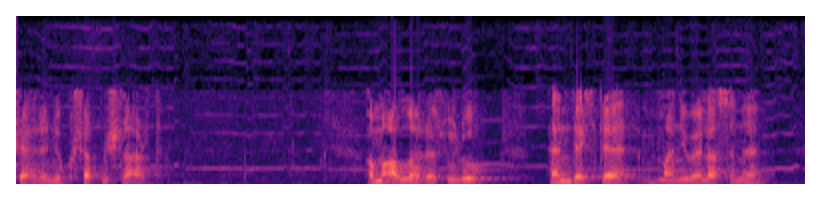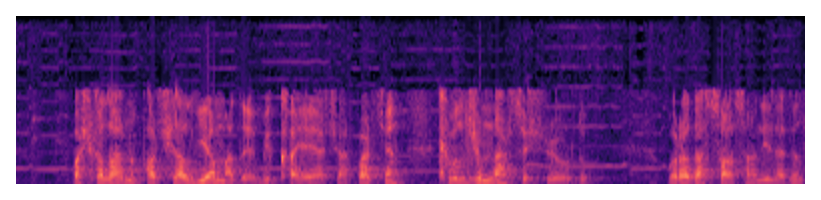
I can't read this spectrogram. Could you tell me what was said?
şehrini kuşatmışlardı. Ama Allah Resulü Hendek'te manivelasını başkalarının parçalayamadığı bir kayaya çarparken kıvılcımlar sıçrıyordu. Orada Sasanilerin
